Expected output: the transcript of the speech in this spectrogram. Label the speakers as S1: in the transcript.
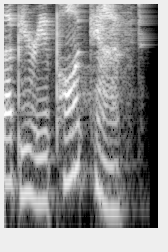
S1: Claperia Podcast.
